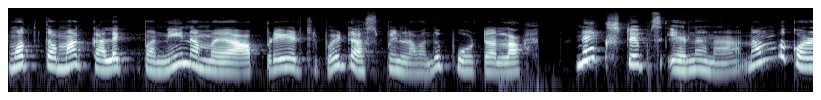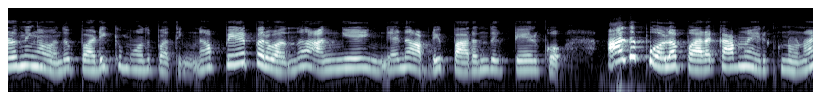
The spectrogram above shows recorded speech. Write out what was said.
மொத்தமாக கலெக்ட் பண்ணி நம்ம அப்படியே எடுத்துகிட்டு போய் டஸ்ட்பினில் வந்து போட்டுடலாம். நெக்ஸ்ட் டிப்ஸ் என்னென்னா நம்ம குழந்தைங்க வந்து படிக்கும் போது பார்த்திங்கன்னா பேப்பர் வந்து அங்கேயே இங்கேன்னு அப்படியே பறந்துக்கிட்டே இருக்கும். அது போல் பறக்காமல் இருக்கணும்னா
